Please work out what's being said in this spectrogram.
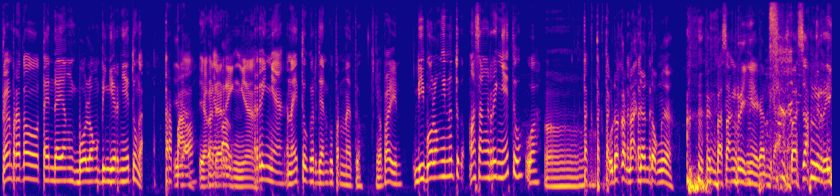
Kalian pernah tahu tenda yang bolong pinggirnya itu nggak? Terpal. Iya, yang ada Terpal. ringnya. Ringnya. Nah, itu kerjaanku pernah tuh. ngapain? Dibolongin untuk masang ringnya itu. Wah. Tek, tek, tek, Udah kena tek, tek. jantungnya. pasang ring ya kan? Pasang ring.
